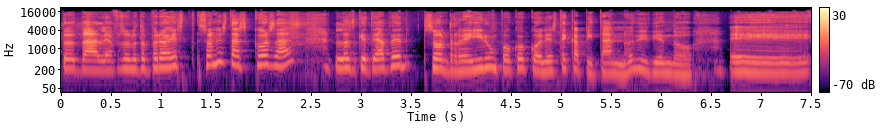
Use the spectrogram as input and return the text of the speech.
Total, absoluto. Pero es- son estas cosas las que te hacen sonreír un poco con este capitán, ¿no? Diciendo, eh,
